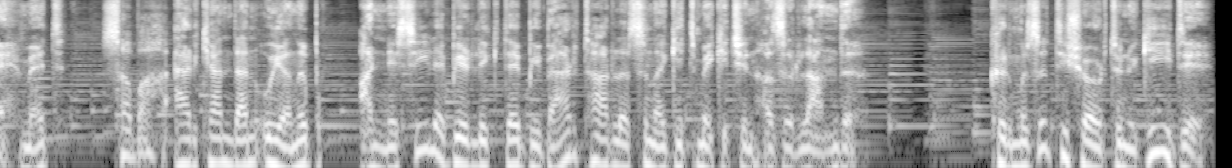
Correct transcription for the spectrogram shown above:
Mehmet sabah erkenden uyanıp annesiyle birlikte biber tarlasına gitmek için hazırlandı. Kırmızı tişörtünü giydi.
